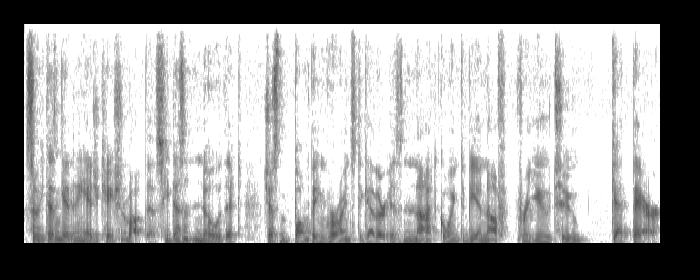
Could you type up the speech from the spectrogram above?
So he doesn't get any education about this. He doesn't know that just bumping groins together is not going to be enough for you to get there.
